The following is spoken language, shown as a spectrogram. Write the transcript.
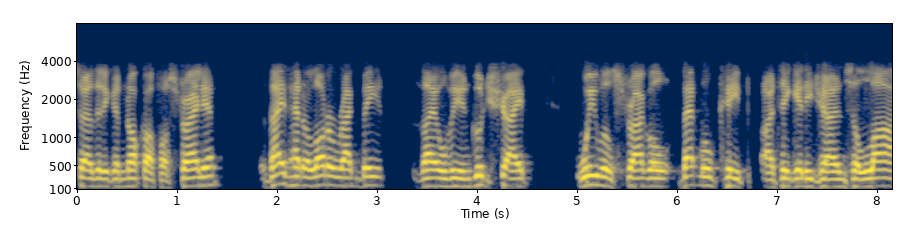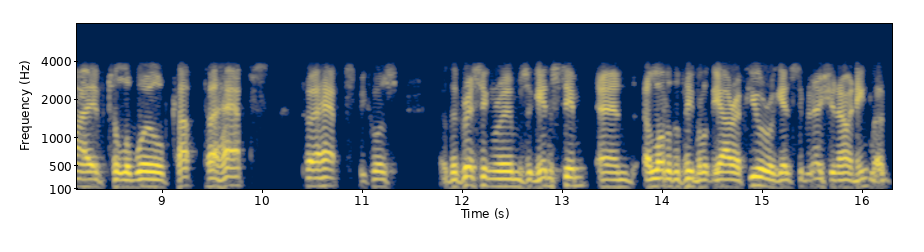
so that he can knock off Australia. They've had a lot of rugby. They will be in good shape. We will struggle. That will keep, I think, Eddie Jones alive till the World Cup, perhaps, perhaps, because the dressing room's against him, and a lot of the people at the RFU are against him. And as you know, in England,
